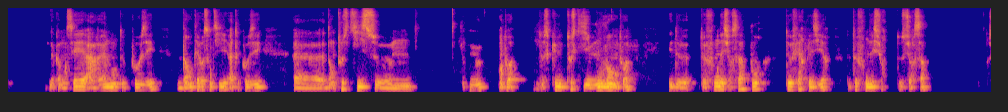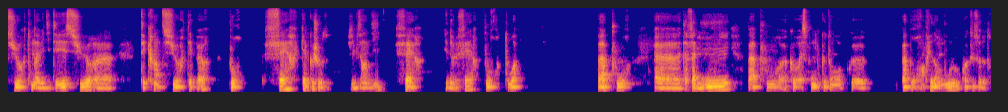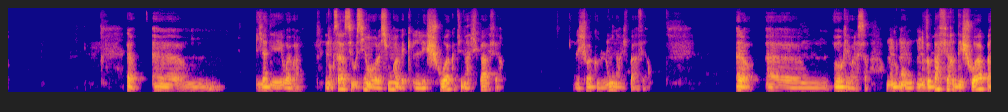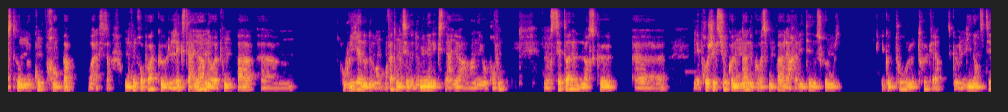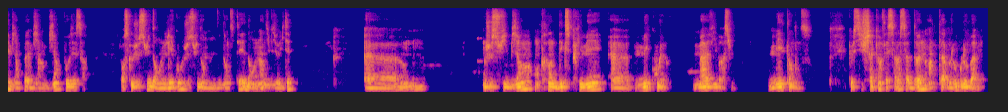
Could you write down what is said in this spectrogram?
de commencer à réellement te poser dans tes ressentis, à te poser euh, dans tout ce qui se meut en toi, de ce tout ce qui est mouvant en toi, et de te fonder sur ça pour te faire plaisir, de te fonder sur, sur ça, sur ton avidité, sur euh, tes craintes, sur tes peurs, pour faire quelque chose. J'ai bien dit faire, et de le faire pour toi pas pour euh, ta famille, pas pour euh, correspondre que ton, pas pour rentrer dans le moule ou quoi que ce soit d'autre. Alors, euh, il y a des, ouais, voilà. Et donc ça, c'est aussi en relation avec les choix que tu n'arrives pas à faire, les choix que l'on n'arrive pas à faire. Alors, ok, voilà ça. on ne veut pas faire des choix parce qu'on ne comprend pas voilà, c'est ça. On ne comprend pas que l'extérieur ne répond pas euh, oui à nos demandes. En fait, on essaie de dominer l'extérieur à un niveau profond. On s'étonne lorsque euh, les projections que l'on a ne correspondent pas à la réalité de ce que l'on vit. Et que tout le truc est là. Parce que l'identité vient, vient bien poser ça. Lorsque je suis dans l'ego, je suis dans mon identité, dans l'individualité. Euh, je suis bien en train d'exprimer euh, mes couleurs, ma vibration, mes tendances. Que si chacun fait ça, ça donne un tableau global.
